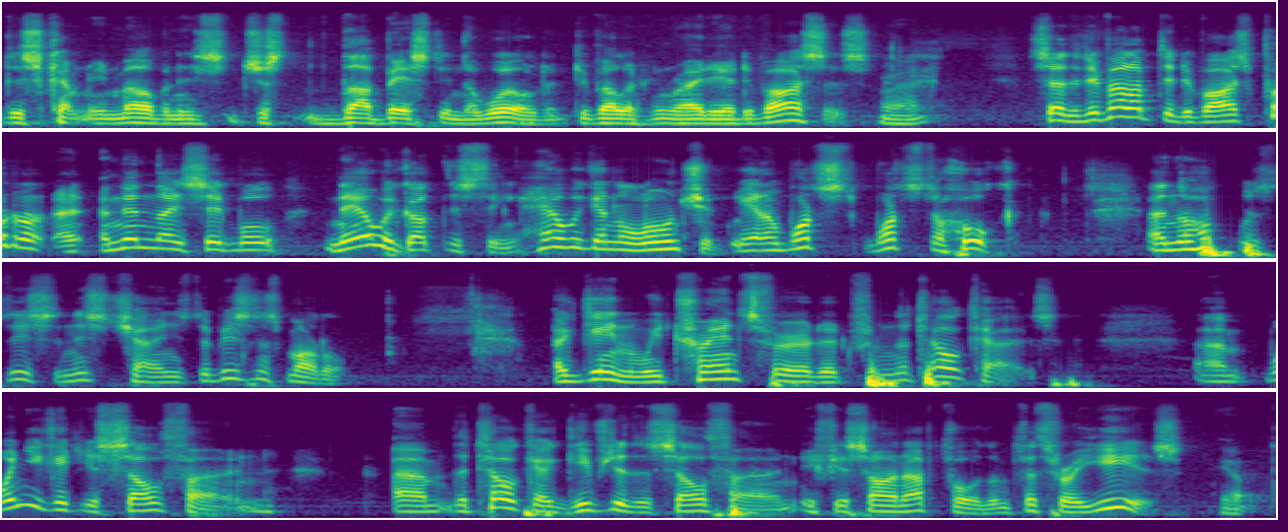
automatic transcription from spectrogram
this company in Melbourne is just the best in the world at developing radio devices. Right. So they developed the device, put it on, and then they said, "Well, now we've got this thing. How are we going to launch it? You know, what's what's the hook?" And the hook was this, and this changed the business model. Again, we transferred it from the telcos. Um, when you get your cell phone, um, the telco gives you the cell phone if you sign up for them for three years. Yep.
